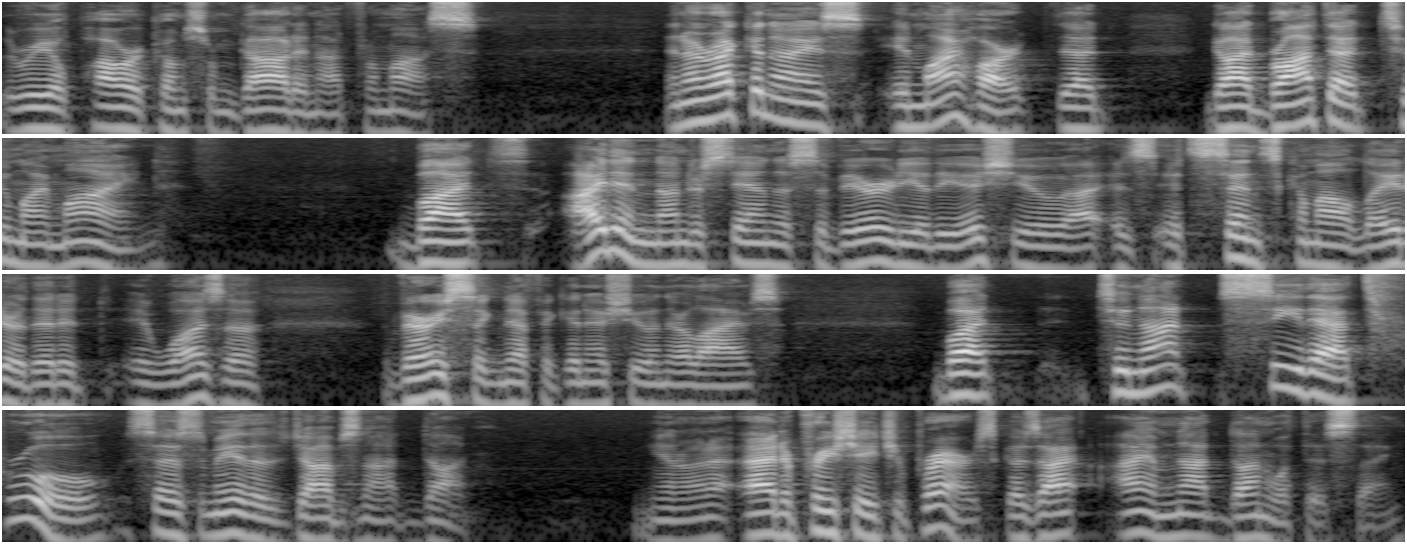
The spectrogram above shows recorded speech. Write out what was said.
the real power comes from God and not from us. And I recognize in my heart that God brought that to my mind, but I didn't understand the severity of the issue. It's, it's since come out later that it, it was a very significant issue in their lives. But to not see that through says to me that the job's not done. You know, and I'd appreciate your prayers because I, I am not done with this thing.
